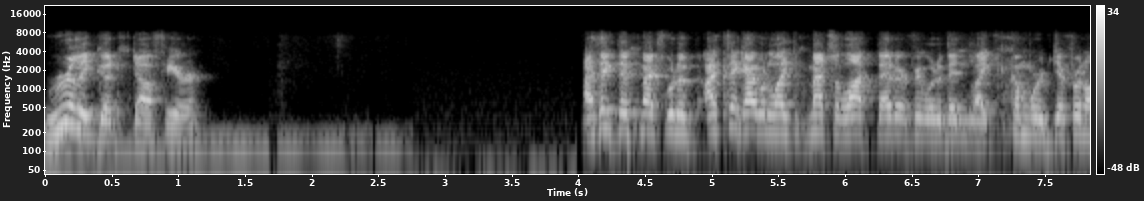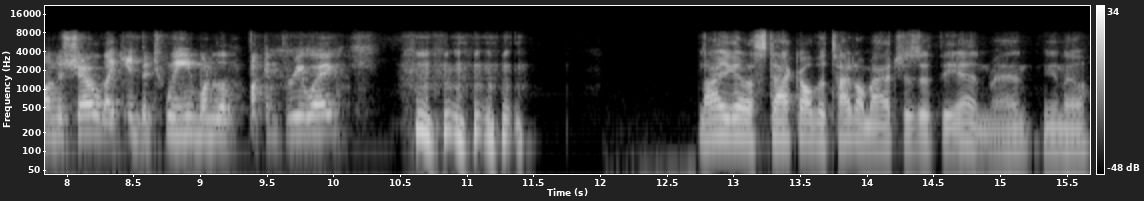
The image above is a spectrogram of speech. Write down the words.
Really good stuff here. I think this match would have. I think I would have liked this match a lot better if it would have been like somewhere different on the show, like in between one of the fucking three way. now you got to stack all the title matches at the end, man. You know.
